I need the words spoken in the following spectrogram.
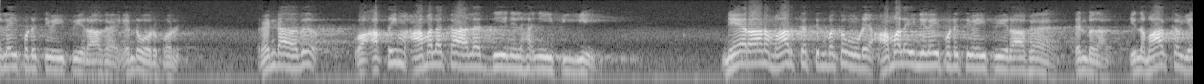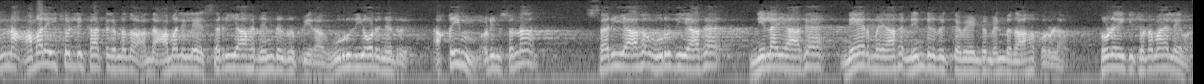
நிலைப்படுத்தி வைப்பீராக என்று ஒரு பொருள். ரெண்டாவது நேரான மார்க்கத்தின் பக்கம் உங்களுடைய அமலை நிலைப்படுத்தி வைப்பீராக என்பதால் இந்த மார்க்கம் என்ன அமலை சொல்லி காட்டுகின்றதோ அந்த அமலிலே சரியாக நின்று இருப்பீராக உறுதியோடு நின்று. அகிம் அப்படின்னு சொன்னா சரியாக உறுதியாக நிலையாக நேர்மையாக நின்று இருக்க வேண்டும் என்பதாக பொருளாகும். தொழுகைக்கு சொன்னமா இல்லையா?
